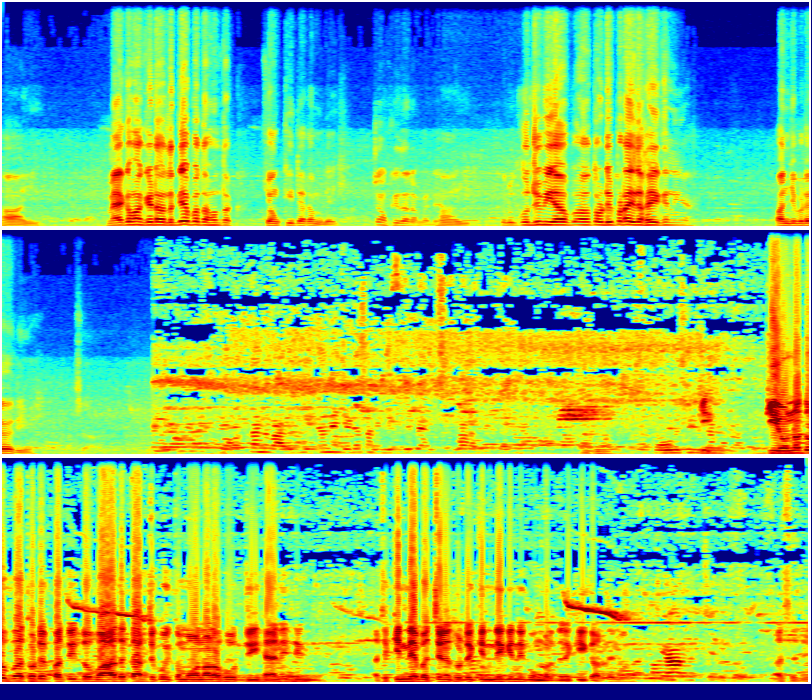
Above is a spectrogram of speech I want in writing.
ਹਾਂ ਜੀ। ਮਹਿਕਮਾ ਕਿਹੜਾ ਲੱਗਿਆ ਪਤਾ ਹੁਣ ਤੱਕ? ਚੌਂਕੀਦਾਰ ਮਿਲਿਆ ਜੀ। ਚੌਕੀਦਾਰ ਮਿਲਿਆ। ਹਾਂ ਜੀ। ਚਲੋ ਕੁਝ ਵੀ ਆ ਤੁਹਾਡੀ ਪੜ੍ਹਾਈ ਲਿਖਾਈ ਕਿੰਨੀ ਆ? ਪੰਜ ਬੜੇ ਦੀ ਬਹੁਤ ਧੰਨਵਾਦ ਜੀ ਇਹਨਾਂ ਨੇ ਜਿਹੜਾ ਸਾਨੂੰ ਦਿੱਤੇ ਪੈਣ ਸੁਭਾਅ ਕੀ ਕੀ ਉਹਨਾਂ ਤੋਂ ਬਾ- ਤੁਹਾਡੇ ਪਤੀ ਤੋਂ ਬਾਅਦ ਘਰ 'ਚ ਕੋਈ ਕਮਾਉਣ ਵਾਲਾ ਹੋਰ ਜੀ ਹੈ ਨਹੀਂ ਸੀ? ਅੱਛਾ ਕਿੰਨੇ ਬੱਚੇ ਨੇ ਤੁਹਾਡੇ? ਕਿੰਨੇ ਕਿੰਨੇ ਕੁ ਉਮਰ ਦੇ ਨੇ? ਕੀ ਕਰਦੇ ਨੇ? ਚਾਰ ਬੱਚੇ ਨੇ। ਅੱਛਾ ਜੀ।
